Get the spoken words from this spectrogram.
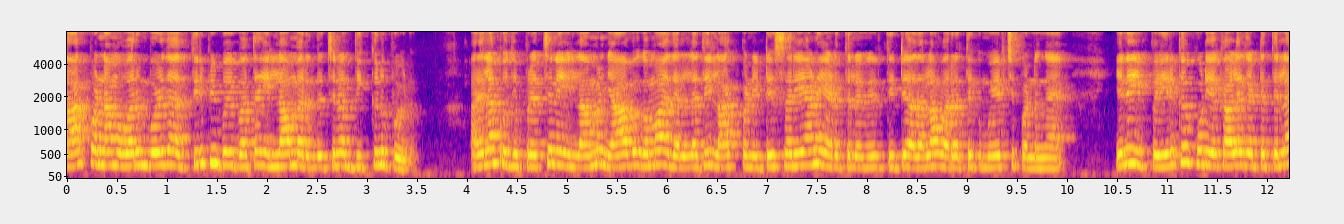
லாக் பண்ணாமல் வரும்பொழுது அது திருப்பி போய் பார்த்தா இல்லாமல் இருந்துச்சுன்னா திக்குன்னு போயிடும். அதெல்லாம் கொஞ்சம் பிரச்சனை இல்லாமல் ஞாபகமாக அது எல்லாத்தையும் லாக் பண்ணிவிட்டு சரியான இடத்துல நிறுத்திட்டு அதெல்லாம் வர்றதுக்கு முயற்சி பண்ணுங்கள் ஏன்னா இப்போ இருக்கக்கூடிய காலகட்டத்தில்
